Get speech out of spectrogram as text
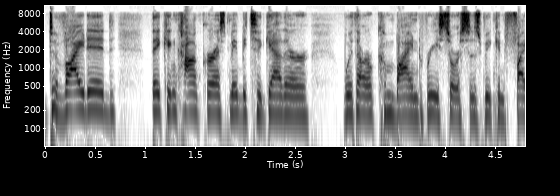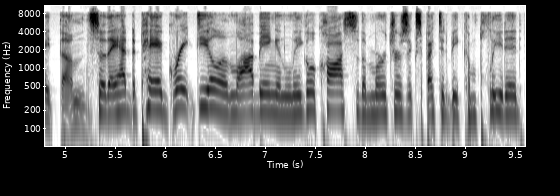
divided they can conquer us. Maybe together with our combined resources we can fight them. So they had to pay a great deal in lobbying and legal costs. So the merger is expected to be completed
